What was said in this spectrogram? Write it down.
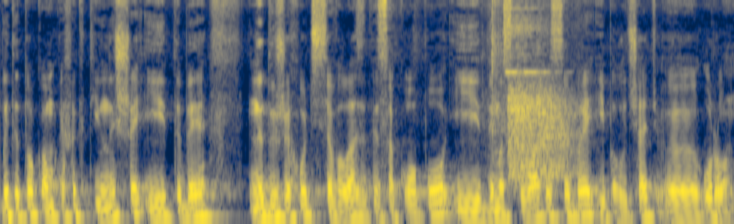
Бити током ефективніше, і тебе не дуже хочеться вилазити з окопу і демаскувати себе і отримати е, урон.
